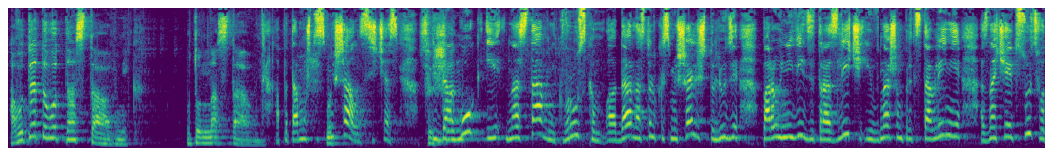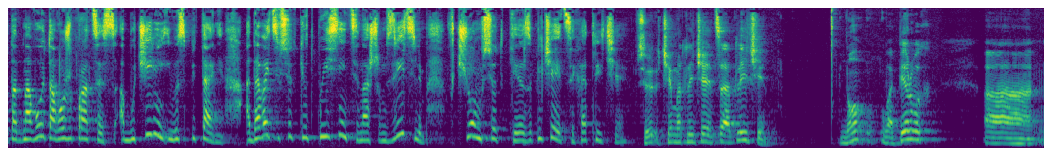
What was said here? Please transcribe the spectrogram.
А вот это вот наставник – вот он наставник. А потому что смешалось вот. сейчас Совершенно... педагог и наставник в русском, а, да, настолько смешались, что люди порой не видят различий, и в нашем представлении означает суть вот одного и того же процесса – обучения и воспитания. А давайте все-таки вот поясните нашим зрителям, в чем все-таки заключается их отличие. Все, чем отличается отличие? Ну, во-первых, а,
